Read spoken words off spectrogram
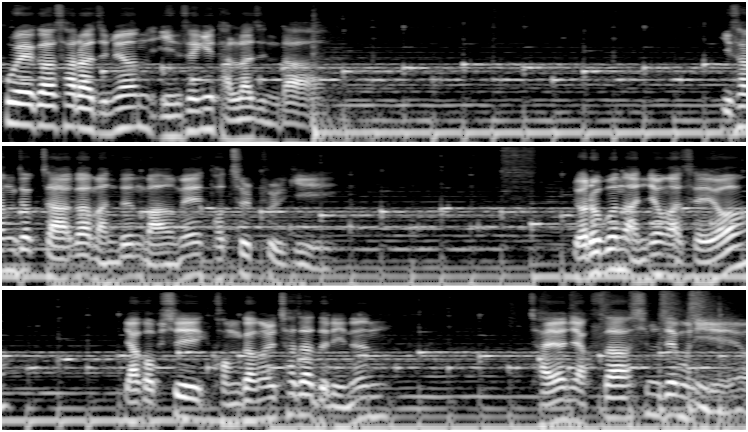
후회가 사라지면 인생이 달라진다. 이상적 자아가 만든 마음의 덫을 풀기. 여러분 안녕하세요. 약 없이 건강을 찾아드리는 자연약사 심재문이에요.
